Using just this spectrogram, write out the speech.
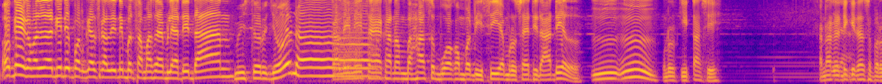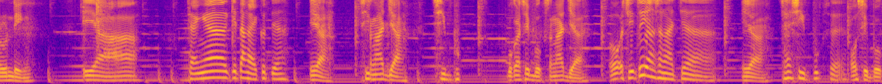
Oke kembali lagi di podcast kali ini bersama saya Bliadi dan Mr. Jonah. kali ini saya akan membahas sebuah kompetisi yang menurut saya tidak adil. Mm-mm. Menurut kita sih. Karena tadi kita seperunding. Iya. Sayangnya kita nggak ikut ya. Iya, sengaja. Sibuk. Bukan sibuk, sengaja. Oh, situ yang sengaja. Iya. Saya sibuk saya. Oh sibuk.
